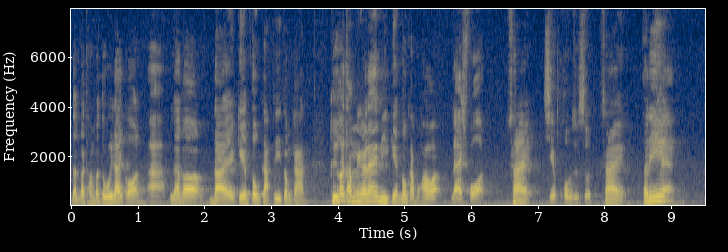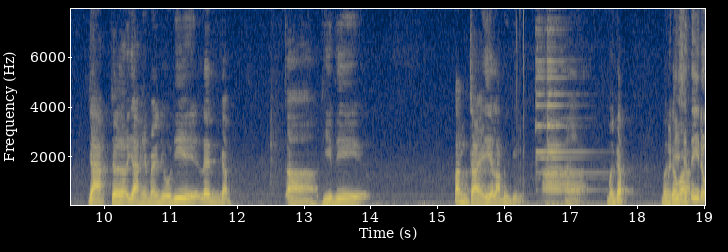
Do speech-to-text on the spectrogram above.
แล้วก็ทำประตูให้ได้ก่อน อ่าแล้วก็ได้เกมโต้กลับที่ต้องการ คือเขาทำยังไงก็ได้ให้มีเกมโต้กลับของเขาอะแลชฟอร์ดใช่เฉียบคมสุดใช่ตอนนี้ แหละอยากเจออยากเห็นแมนยูที่เล่นกับอ่าทีมที่ ตั้งใจที่จะรับจริงๆอ่าๆเหมือนกับเหมือนกับที่ว่าซิตี้โด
